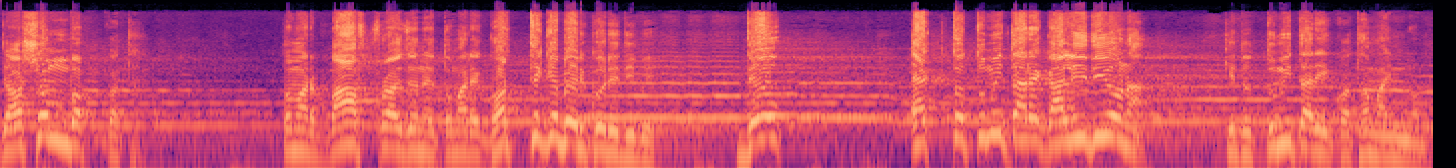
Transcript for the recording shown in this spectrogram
যে অসম্ভব কথা। তোমার বাপ প্রয়োজনে তোমারে ঘর থেকে বের করে দিবে। দেও, এক তো তুমি তারে গালি দিও না, কিন্তু তুমি তার এই কথা মান্য না।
